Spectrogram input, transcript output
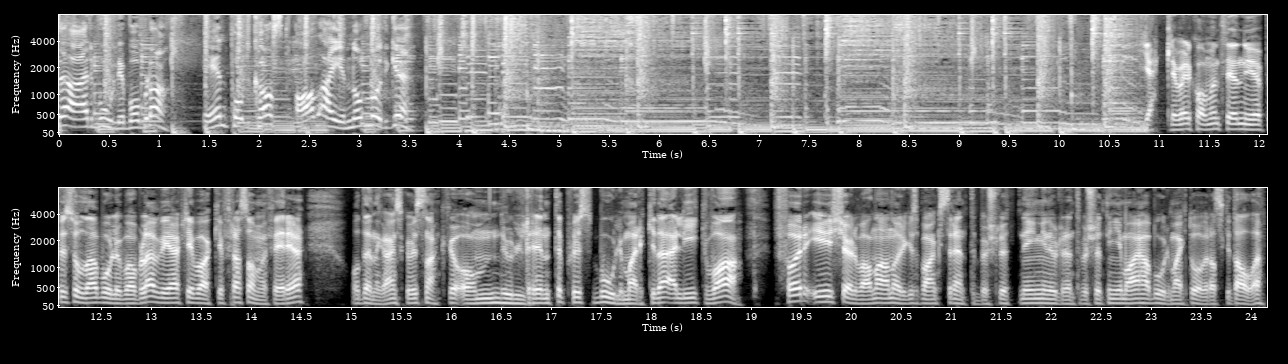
Dette er Boligbobla, en podkast av Eiendom Norge. Hjertelig velkommen til en ny episode av Boligbobla. Vi er tilbake fra sommerferie, og denne gang skal vi snakke om nullrente pluss boligmarkedet er lik hva. For i kjølvannet av Norges Banks rentebeslutning, nullrentebeslutning i mai har boligmarkedet overrasket alle.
